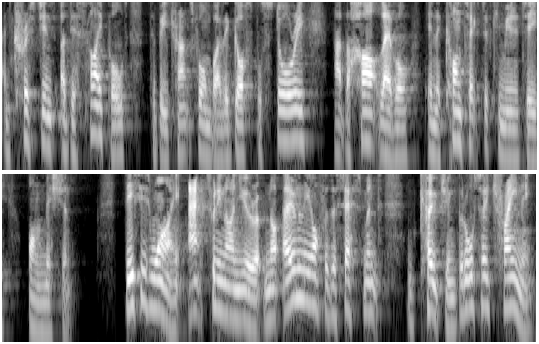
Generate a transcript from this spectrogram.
and Christians are discipled to be transformed by the gospel story at the heart level in the context of community on mission. This is why Acts 29 Europe not only offers assessment and coaching, but also training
